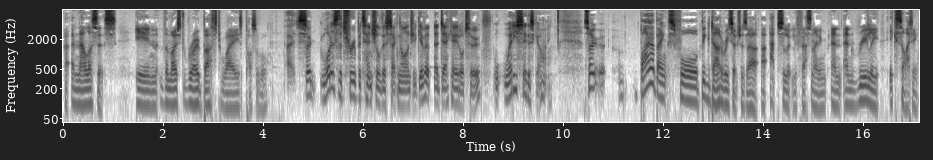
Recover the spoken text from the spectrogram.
uh, analysis in the most robust ways possible. Uh, so, what is the true potential of this technology? Give it a decade or two. Where do you see this going? So, uh, biobanks for big data researchers are, are absolutely fascinating and, and really exciting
